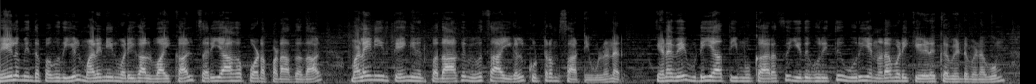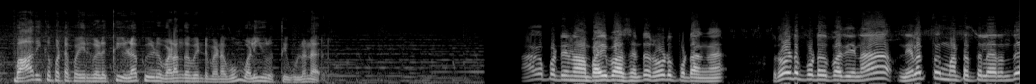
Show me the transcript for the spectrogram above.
மேலும் இந்த பகுதியில் மழைநீர் வடிகால் வாய்க்கால் சரியாக போடப்படாததால் மழைநீர் தேங்கி நிற்பதாக விவசாயிகள் குற்றம் சாட்டியுள்ளனர். எனவே விடியா திமுக அரசு இதுகுறித்து உரிய நடவடிக்கை எடுக்க வேண்டும் எனவும் பாதிக்கப்பட்ட பயிர்களுக்கு இழப்பீடு வழங்க வேண்டும் எனவும் வலியுறுத்தியுள்ளனர். நாகப்பட்டினம் பைபாஸ் என்று ரோடு போட்டாங்க. ரோடு போட்டது பார்த்தீங்கன்னா நிலத்து மட்டத்தில் இருந்து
